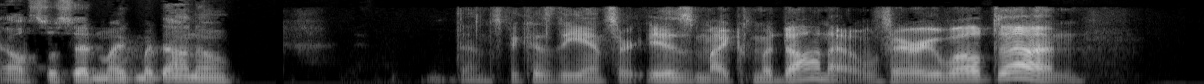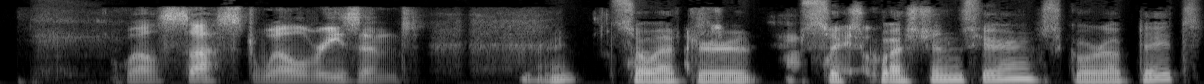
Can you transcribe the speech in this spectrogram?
I also said Mike Modano. That's because the answer is Mike Modano. Very well done. Well sussed, well reasoned. All right. So after six questions here, score updates.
